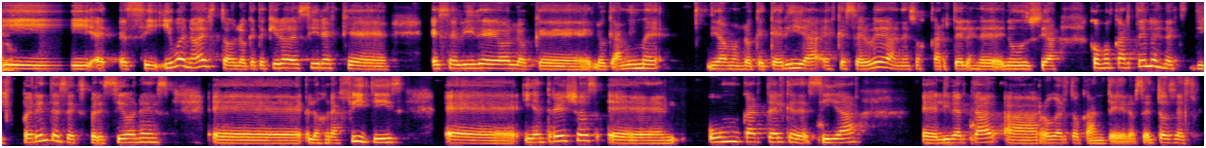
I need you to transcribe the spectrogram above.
Y, eh, sí, y bueno, esto, lo que te quiero decir es que ese video, lo que, lo que a mí me, digamos, lo que quería es que se vean esos carteles de denuncia como carteles de diferentes expresiones, los grafitis, y entre ellos un cartel que decía eh, libertad a Roberto Canteros. Entonces,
